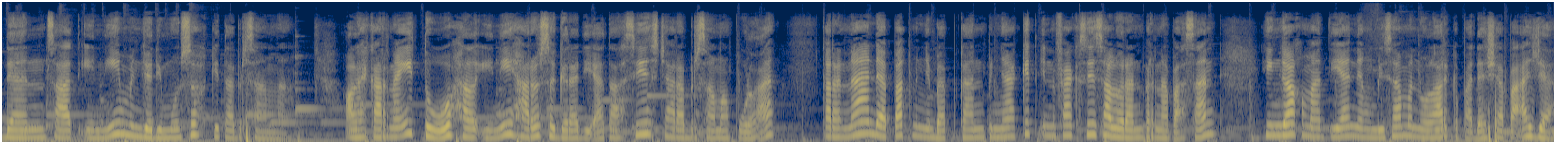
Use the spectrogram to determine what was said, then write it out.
dan saat ini menjadi musuh kita bersama. Oleh karena itu, hal ini harus segera diatasi secara bersama pula karena dapat menyebabkan penyakit infeksi saluran pernapasan hingga kematian yang bisa menular kepada siapa aja,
